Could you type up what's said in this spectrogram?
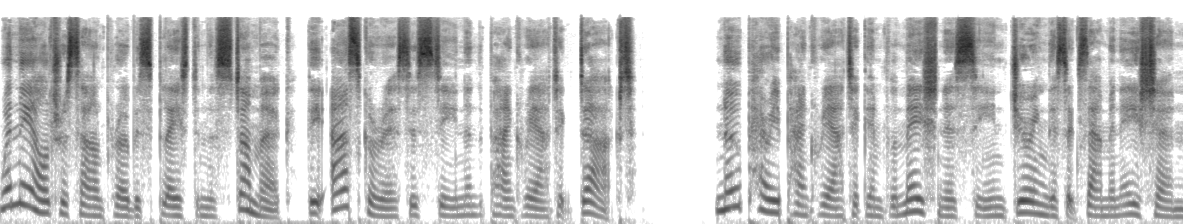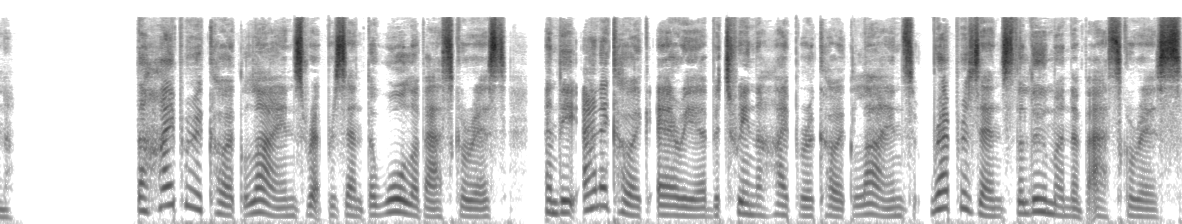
When the ultrasound probe is placed in the stomach, the ascaris is seen in the pancreatic duct. No peripancreatic inflammation is seen during this examination. The hyperechoic lines represent the wall of ascaris, and the anechoic area between the hyperechoic lines represents the lumen of ascaris.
